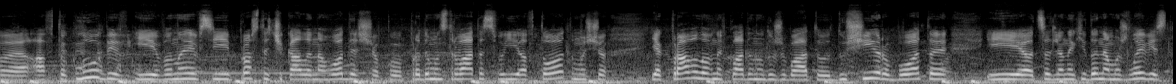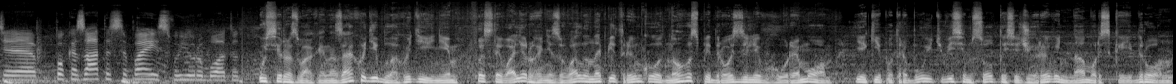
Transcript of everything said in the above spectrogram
е, автоклубів, і вони всі просто чекали нагоди, щоб продемонструвати свої авто, тому що, як правило, в них вкладено дуже багато душі, роботи, і це для них єдина можливість е, показати себе і свою роботу. Усі розваги на заході благодійні. Фестиваль організували на підтримку одного з підрозділів ГУРЕМО, які потребують 800 тисяч гривень на морський дрон.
